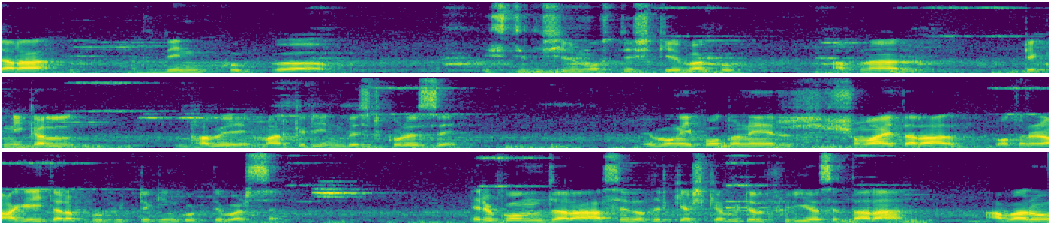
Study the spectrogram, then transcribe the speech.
যারা এতদিন খুব স্থিতিশীল মস্তিষ্কে বা খুব আপনার টেকনিক্যালভাবে মার্কেটে ইনভেস্ট করেছে এবং এই পতনের সময় তারা, পতনের আগেই তারা প্রফিট টেকিং করতে পারছে। এরকম যারা আছে, তাদের ক্যাশ ক্যাপিটাল ফ্রি আছে, তারা আবারও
